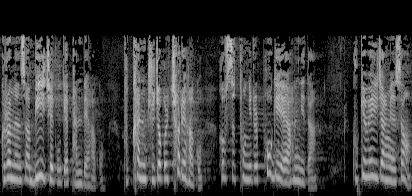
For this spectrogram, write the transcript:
그러면서 미 제국에 반대하고 북한 주적을 철회하고 흡수 통일을 포기해야 합니다. 국회 회의장에서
